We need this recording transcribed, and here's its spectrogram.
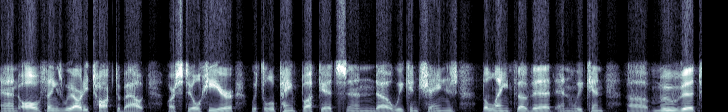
and all the things we already talked about are still here with the little paint buckets and uh, we can change the length of it and we can uh, move it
